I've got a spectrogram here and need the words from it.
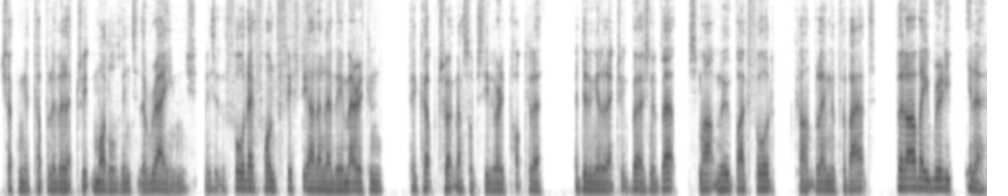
chucking a couple of electric models into the range. Is it the Ford F 150? I don't know, the American pickup truck. That's obviously very popular. They're doing an electric version of that. Smart move by Ford. Can't blame them for that. But are they really, you know,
